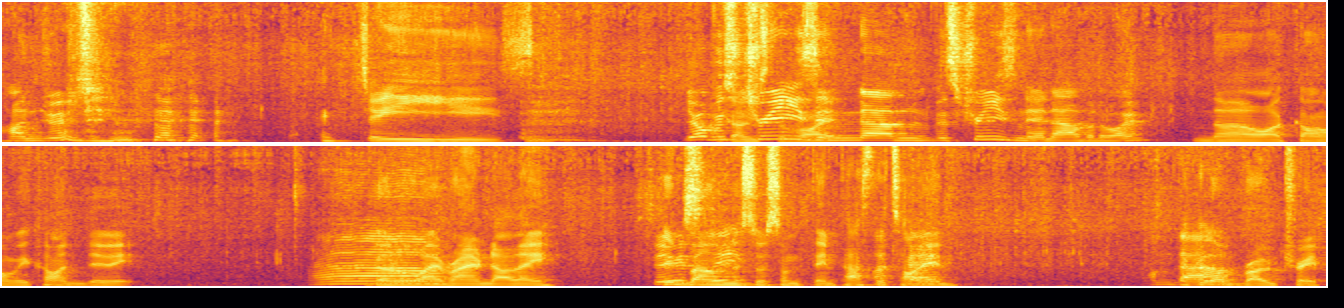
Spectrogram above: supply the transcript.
100. Jeez. Yo, there's Goes trees right. in um, there's trees in here now, by the way. No, I can't. We can't do it. Go all the way Um, around, Ali. Do bonus or something. Pass the Okay. time. I'm Like a little down. road trip.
